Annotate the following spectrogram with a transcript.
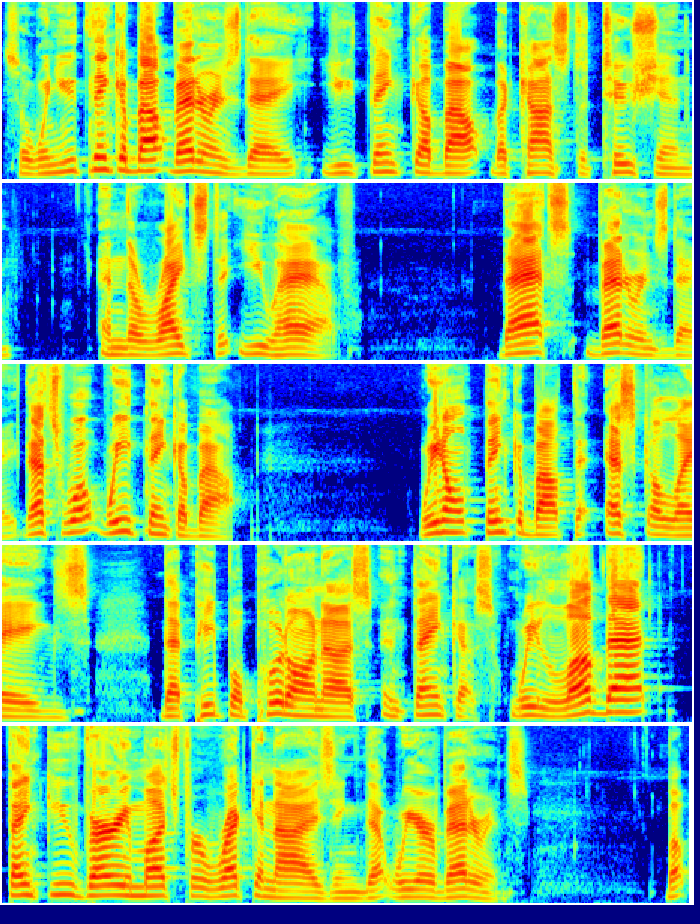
So when you think about Veterans Day, you think about the Constitution and the rights that you have. That's Veterans Day. That's what we think about. We don't think about the escalades that people put on us and thank us. We love that. Thank you very much for recognizing that we are veterans. But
